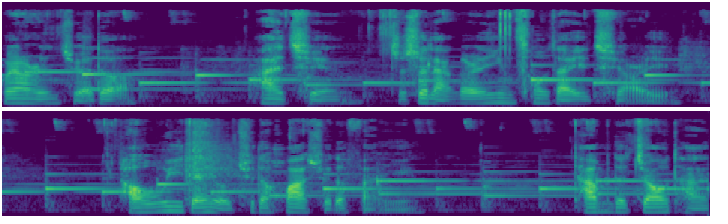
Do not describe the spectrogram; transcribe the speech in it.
会让人觉得，爱情只是两个人硬凑在一起而已，毫无一点有趣的化学的反应。他们的交谈，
